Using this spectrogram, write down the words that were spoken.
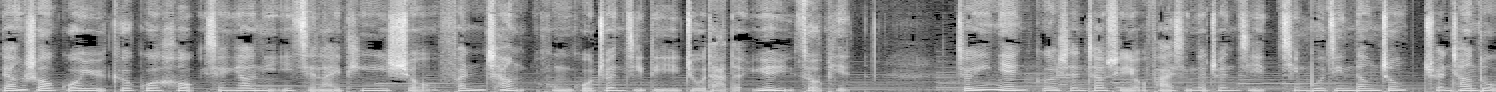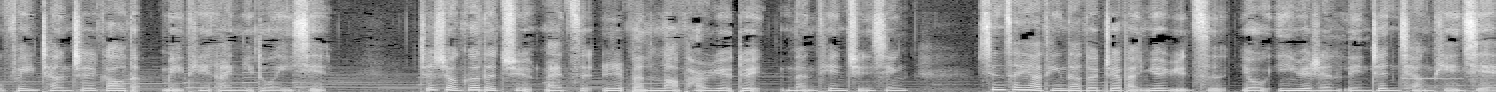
两首国语歌过后，想邀你一起来听一首翻唱红过专辑第一主打的粤语作品。九一年，歌神张学友发行的专辑《情不禁》当中，传唱度非常之高的《每天爱你多一些》这首歌的曲来自日本老牌乐队南天群星。现在要听到的这版粤语词由音乐人林振强填写。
